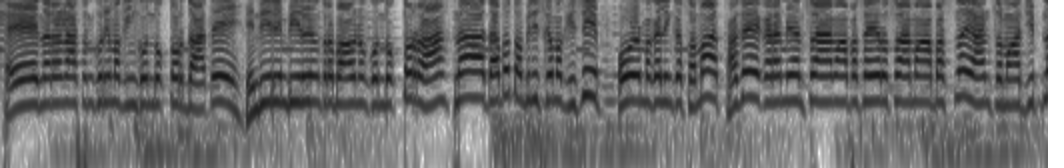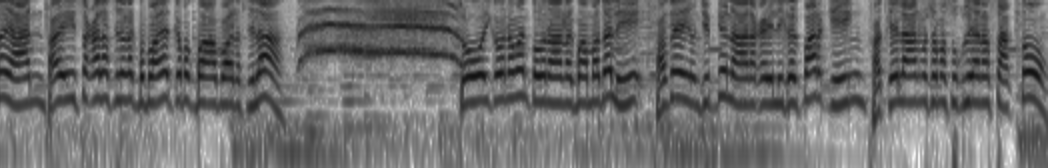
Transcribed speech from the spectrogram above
Eh, naranasan ko rin maging konduktor dati. Hindi rin biro yung trabaho ng konduktor ha, na dapat mabilis ka mag-isip or magaling ka sa math. Kasi karamihan sa mga pasahero sa mga bus na yan, sa mga jeep na yan, ay saka lang sila nagbabayad kapag bababa na sila. So ikaw naman to na nagmamadali kasi yung jeep nyo na naka-illegal parking at kailangan mo siya masuklian ng sakto.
